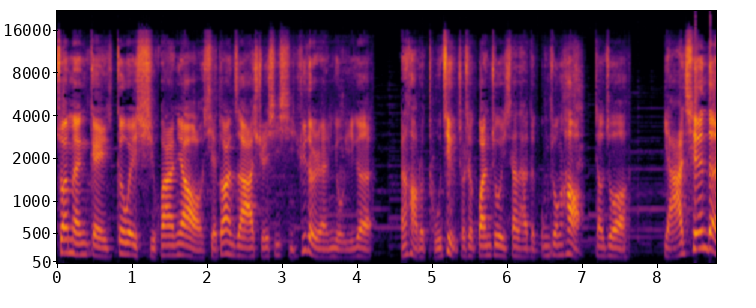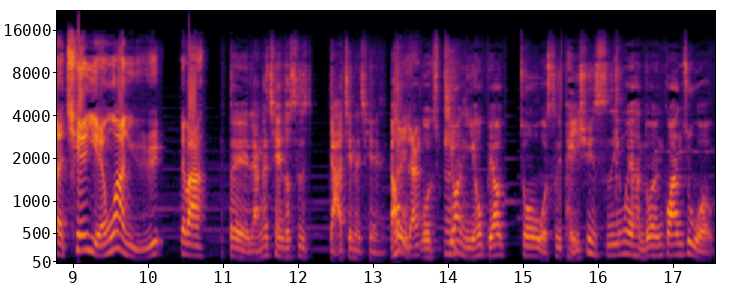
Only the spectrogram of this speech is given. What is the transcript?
专门给各位喜欢要写段子啊、学习喜剧的人有一个很好的途径，就是关注一下他的公众号，叫做牙签的千言万语，对吧？对，两个签都是牙签的签。然后我希望你以后不要说我是培训师，因为很多人关注我，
